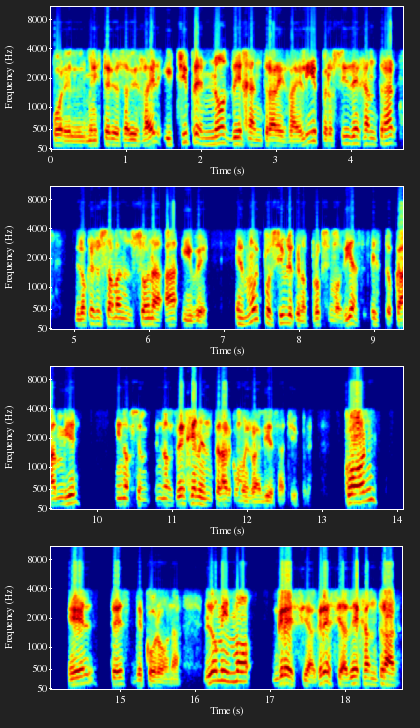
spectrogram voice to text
por el Ministerio de Salud de Israel y Chipre no deja entrar a israelíes, pero sí deja entrar de lo que ellos llaman zona A y B. Es muy posible que en los próximos días esto cambie y nos, nos dejen entrar como israelíes a Chipre, con el test de corona. Lo mismo Grecia, Grecia deja entrar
